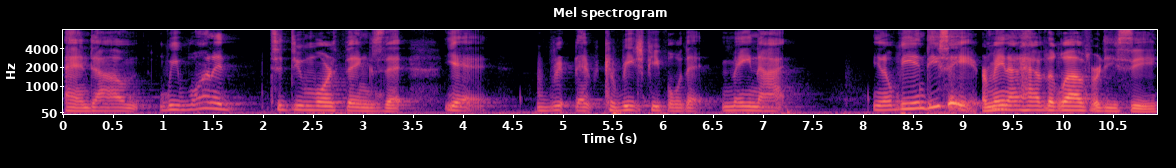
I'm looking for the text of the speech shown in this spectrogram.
And um, we wanted to do more things that, yeah, re- that could reach people that may not you know, be in DC or may not have the love for DC.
